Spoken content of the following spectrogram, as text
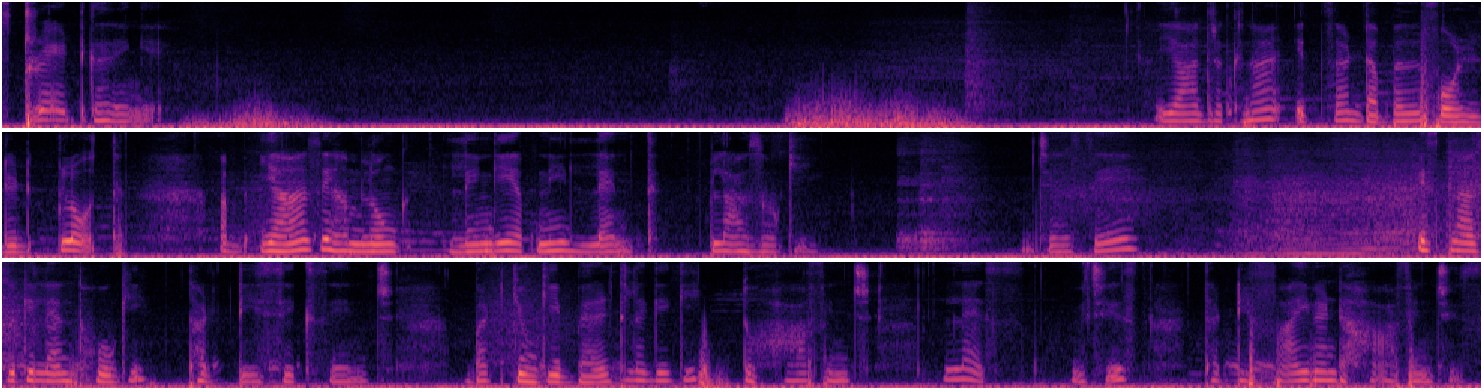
स्ट्रेट करेंगे। याद रखना it's a double folded cloth अब यहाँ से हम लोग लेंगे अपनी लेंथ प्लाजो की। जैसे इस प्लाजो की लेंथ होगी थर्टी सिक्स इंच बट क्योंकि बेल्ट लगेगी तो half inch less which is thirty five and half inches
